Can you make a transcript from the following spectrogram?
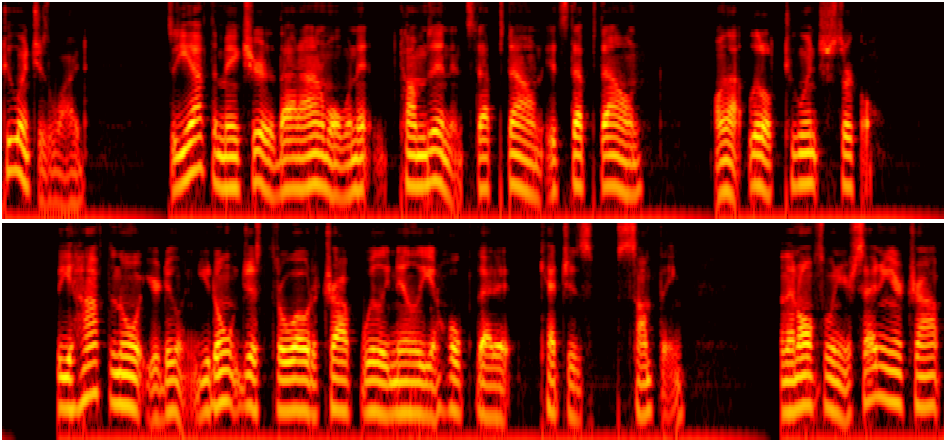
two inches wide. So you have to make sure that that animal, when it comes in and steps down, it steps down on that little two inch circle. So you have to know what you're doing. You don't just throw out a trap willy nilly and hope that it catches something. And then also, when you're setting your trap,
